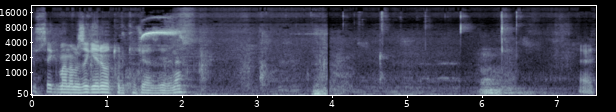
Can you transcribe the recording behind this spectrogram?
şu segmanımızı geri oturtacağız yerine. Evet.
